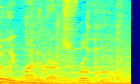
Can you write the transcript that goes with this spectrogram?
really wanted that trophy.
